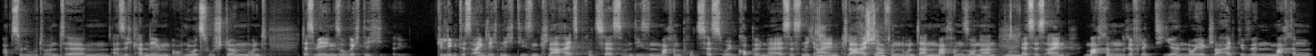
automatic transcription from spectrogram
Absolut. Und ähm, also ich kann dem auch nur zustimmen. Und deswegen so richtig gelingt es eigentlich nicht, diesen Klarheitsprozess und diesen Machenprozess zu entkoppeln. Ne? Es ist nicht ja, ein Klarheit stimmt. schaffen und dann machen, sondern Nein. es ist ein Machen, Reflektieren, neue Klarheit gewinnen, Machen,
